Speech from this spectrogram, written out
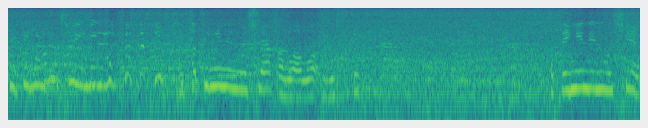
Titingin mo, swimming mo. Ipatinginin mo siya, kawawa, gusto. Patinginin mo siya.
